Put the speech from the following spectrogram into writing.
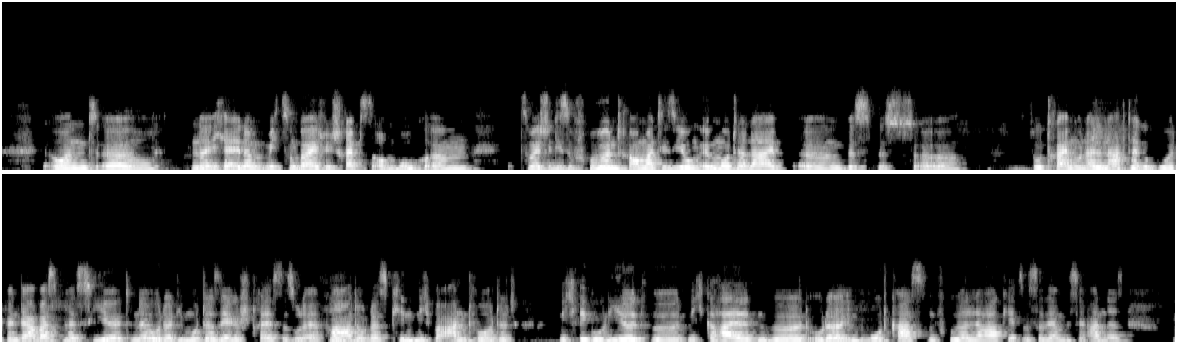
und äh, wow. ne, ich erinnere mich zum Beispiel, ich schreibe das auch im Buch, ähm, zum Beispiel diese frühen Traumatisierungen im Mutterleib äh, bis, bis äh, so drei Monate nach der Geburt, wenn da was passiert, ne, oder die Mutter sehr gestresst ist oder der Vater mhm. oder das Kind nicht beantwortet, nicht reguliert wird, nicht gehalten wird oder mhm. im Brutkasten früher lag, jetzt ist das ja ein bisschen anders,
